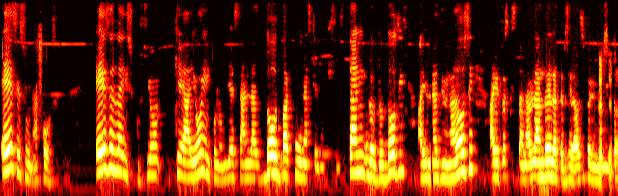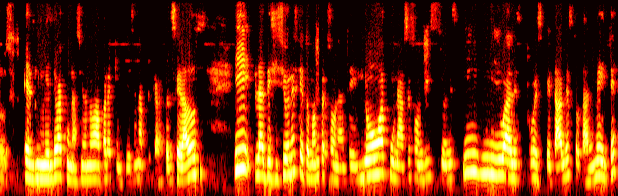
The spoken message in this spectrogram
Esa es una cosa. Esa es la discusión que hay hoy en Colombia. Están las dos vacunas que están, los dos dosis, hay unas de una dosis, hay otras que están hablando de la tercera dosis, pero el, el nivel de vacunación no va para que empiecen a aplicar tercera dosis. Y las decisiones que toman personas de no vacunarse son decisiones individuales, respetables totalmente.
